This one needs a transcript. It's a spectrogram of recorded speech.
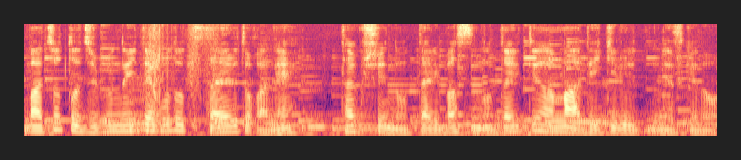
まあちょっと自分の言いたいことを伝えるとかねタクシーに乗ったりバスに乗ったりっていうのはまあできるんですけど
